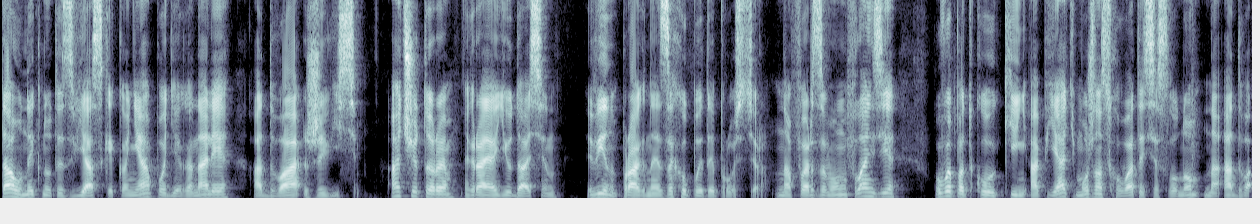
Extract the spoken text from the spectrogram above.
та уникнути зв'язки коня по діагоналі А2 G8. А4 грає Юдасін. Він прагне захопити простір на ферзовому фланзі. У випадку кінь А5 можна сховатися слоном на А2,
